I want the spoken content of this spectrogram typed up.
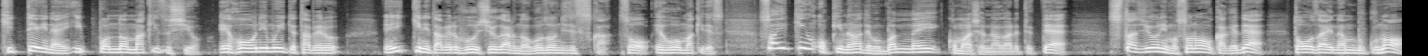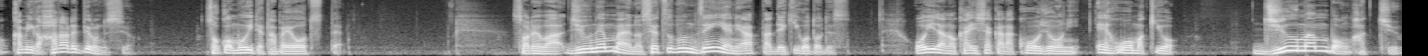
切っていない一本の巻き寿司を恵方に向いて食べる。一気に食べる風習があるのをご存知ですか？そう恵方巻きです。最近沖縄でも万内コマーシャル流れててスタジオにもそのおかげで東西南北の紙が貼られてるんですよ。そこ向いて食べようっつって。それは10年前の節分前夜にあった出来事です。おいらの会社から工場に恵方巻きを10万本発注。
